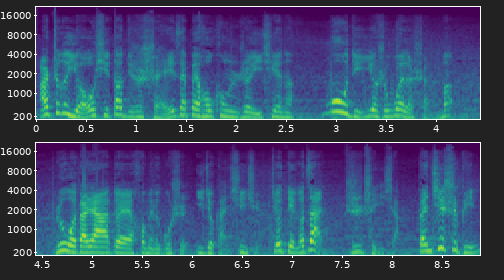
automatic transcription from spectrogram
而这个游戏到底是谁在背后控制这一切呢？目的又是为了什么？如果大家对后面的故事依旧感兴趣，就点个赞支持一下。本期视频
